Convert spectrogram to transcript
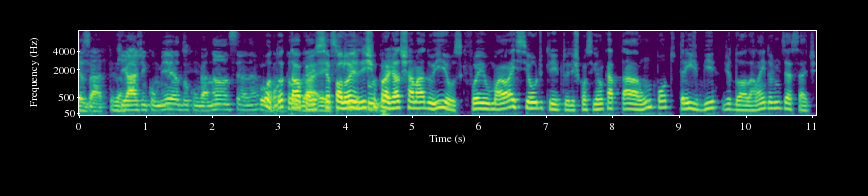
Exato. Que Exato. agem com medo, com ganância, né? Pô, com total, tudo, cara. ah, Isso você falou, de existe um projeto chamado EOS, que foi o maior ICO de cripto. Eles conseguiram captar 1.3 bi de dólar lá em 2017.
